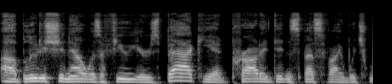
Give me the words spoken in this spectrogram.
Uh, Bleu de Chanel was a few years back. He had Prada, didn't specify which one,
